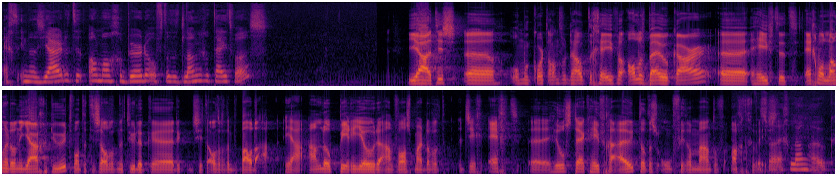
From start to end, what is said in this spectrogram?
echt in dat jaar dat dit allemaal gebeurde of dat het langere tijd was. Ja het is, eh, om een kort antwoord daarop te geven, alles bij elkaar eh, heeft het echt wel langer dan een jaar geduurd. Want het is altijd natuurlijk, eh, er zit altijd een bepaalde ja, aanloopperiode aan vast. Maar dat het, het zich echt heel sterk heeft geuit, dat is ongeveer een maand of acht Dat geweest. is wel echt lang ook.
